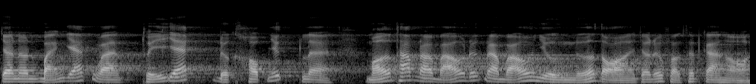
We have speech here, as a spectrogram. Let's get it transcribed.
Cho nên bản giác và thủy giác được hợp nhất là mở tháp ra bảo, đức ra bảo nhường nửa tòa cho đức phật thích ca hồi.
